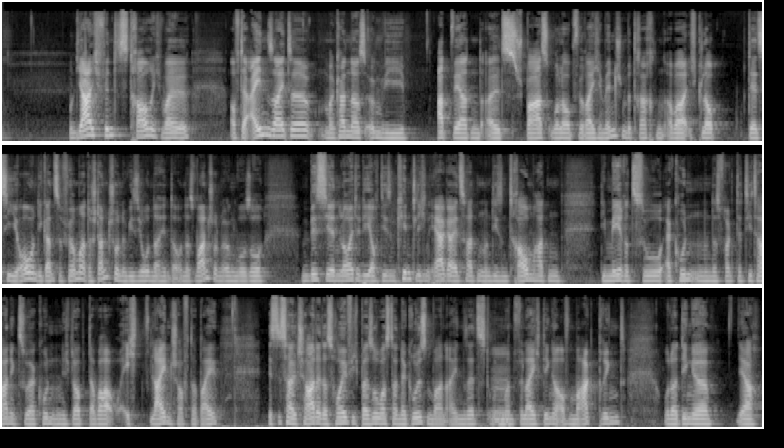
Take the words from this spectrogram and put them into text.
und ja, ich finde es traurig, weil auf der einen Seite, man kann das irgendwie abwertend als Spaßurlaub für reiche Menschen betrachten, aber ich glaube, der CEO und die ganze Firma, da stand schon eine Vision dahinter und das waren schon irgendwo so ein bisschen Leute, die auch diesen kindlichen Ehrgeiz hatten und diesen Traum hatten, die Meere zu erkunden und das Wrack der Titanic zu erkunden. Ich glaube, da war echt Leidenschaft dabei. Es ist halt schade, dass häufig bei sowas dann der Größenwahn einsetzt und mhm. man vielleicht Dinge auf den Markt bringt oder Dinge, ja,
